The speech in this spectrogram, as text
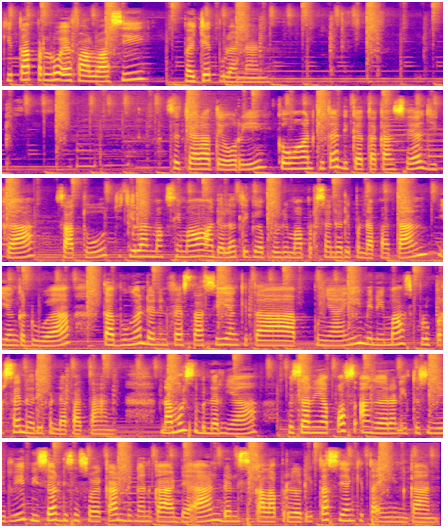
kita perlu evaluasi budget bulanan. Secara teori, keuangan kita dikatakan sehat jika satu, Cicilan maksimal adalah 35% dari pendapatan. Yang kedua, tabungan dan investasi yang kita punyai minimal 10% dari pendapatan. Namun sebenarnya, besarnya pos anggaran itu sendiri bisa disesuaikan dengan keadaan dan skala prioritas yang kita inginkan.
